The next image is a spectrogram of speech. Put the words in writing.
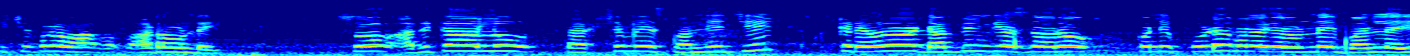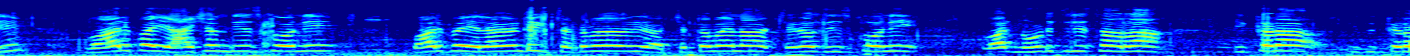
ఈ చుట్టుపక్కల వాటర్ ఉంటాయి సో అధికారులు తక్షణమే స్పందించి ఇక్కడ ఎవరో డంపింగ్ చేస్తున్నారో కొన్ని ఫోటోస్ మన దగ్గర ఉన్నాయి బండ్లు అయ్యి వారిపై యాక్షన్ తీసుకొని వారిపై ఎలాంటి చట్టమైన చట్టమైన చర్యలు తీసుకొని వారి నోటీసులు ఇస్తారా? ఇక్కడ ఇక్కడ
